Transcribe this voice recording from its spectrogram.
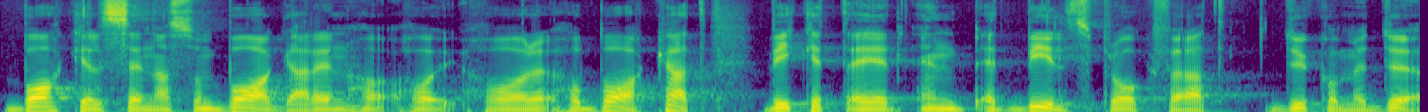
bakelserna som bagaren har, har, har bakat, vilket är en, ett bildspråk för att du kommer dö.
